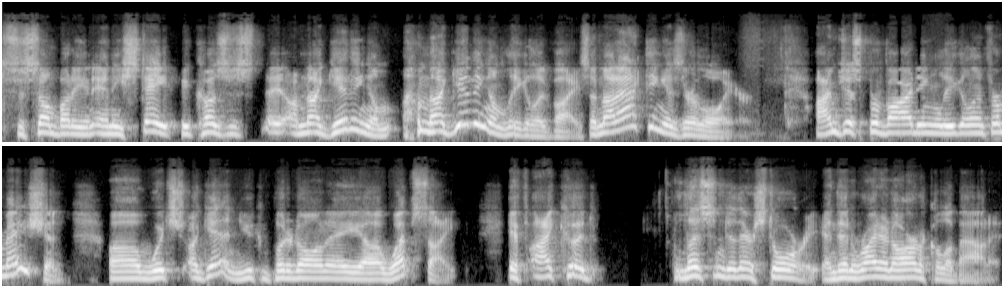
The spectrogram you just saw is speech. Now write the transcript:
to somebody in any state because I'm not giving them I'm not giving them legal advice. I'm not acting as their lawyer. I'm just providing legal information, uh, which again you can put it on a uh, website. If I could listen to their story and then write an article about it,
